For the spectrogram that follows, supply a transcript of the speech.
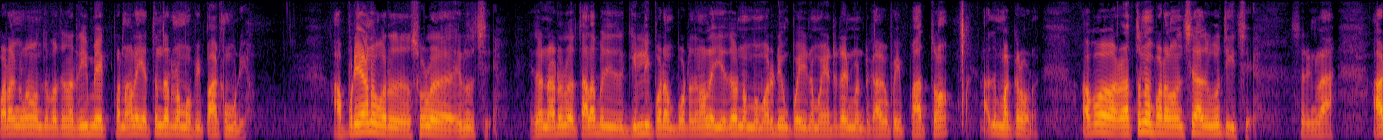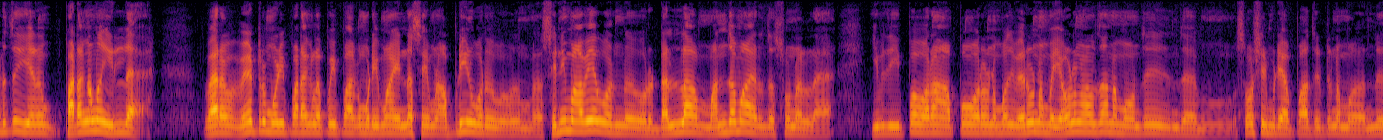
படங்களும் வந்து பார்த்தீங்கன்னா ரீமேக் பண்ணாலும் எத்தனை தடவை நம்ம போய் பார்க்க முடியும். அப்படியான ஒரு சூழல் இருந்துச்சு. ஏதோ நடுவில் தளபதி கில்லி படம் போட்டதுனால ஏதோ நம்ம மறுபடியும் போய் நம்ம என்டர்டைன்மெண்ட்டுக்காக போய் பார்த்தோம். அது மக்களோட. அப்போது ரத்ன படம் வந்துச்சு அது ஊற்றிக்கிச்சு சரிங்களா? அடுத்து எதுவும் படங்களும் இல்லை. வேறு வேற்றுமொழி படங்களை போய் பார்க்க முடியுமா? என்ன செய்யணும்? அப்படின்னு ஒரு சினிமாவே ஒன்று ஒரு டல்லாக மந்தமாக இருந்த சூழ்நிலை இது இப்போ வரோம் அப்போ வரோம் போது வெறும் நம்ம எவ்வளோ நாள் தான் நம்ம வந்து இந்த சோஷியல் மீடியாவை பார்த்துக்கிட்டு நம்ம வந்து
